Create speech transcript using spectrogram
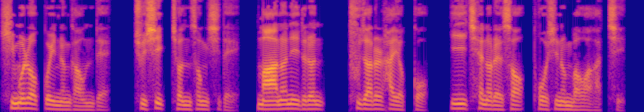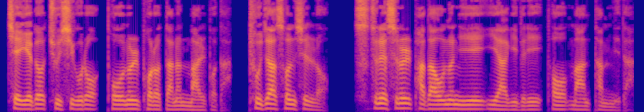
힘을 얻고 있는 가운데 주식 전성시대에 많은 이들은 투자를 하였고 이 채널에서 보시는 바와 같이 제게도 주식으로 돈을 벌었다는 말보다 투자 손실로 스트레스를 받아오는 이의 이야기들이 더 많답니다.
